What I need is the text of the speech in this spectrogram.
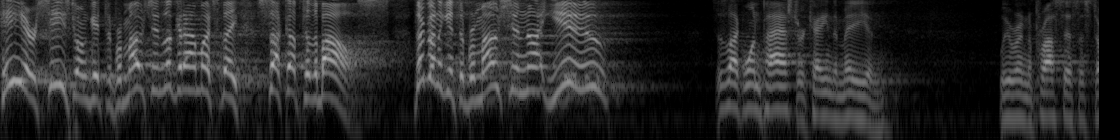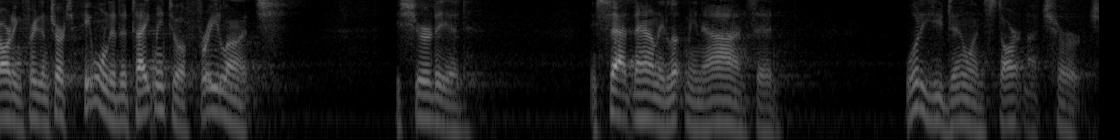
He or she's going to get the promotion. Look at how much they suck up to the boss. They're going to get the promotion, not you. Just like one pastor came to me and we were in the process of starting Freedom Church. He wanted to take me to a free lunch. He sure did. He sat down, he looked me in the eye and said, What are you doing starting a church?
